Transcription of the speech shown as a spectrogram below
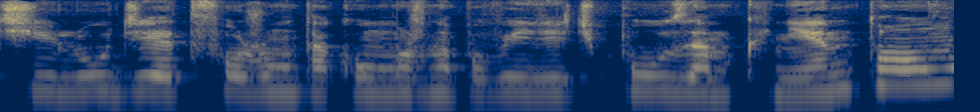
Ci ludzie tworzą taką, można powiedzieć, półzamkniętą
